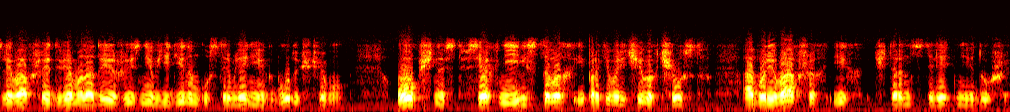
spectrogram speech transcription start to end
сливавшая две молодые жизни в едином устремлении к будущему, общность всех неистовых и противоречивых чувств, обуревавших их четырнадцатилетние души,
